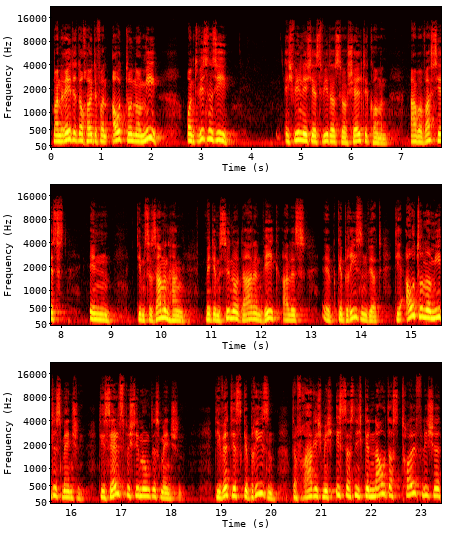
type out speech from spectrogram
Man redet doch heute von Autonomie. Und wissen Sie, ich will nicht jetzt wieder zur Schelte kommen, aber was jetzt in dem Zusammenhang mit dem synodalen Weg alles äh, gepriesen wird, die Autonomie des Menschen, die Selbstbestimmung des Menschen, die wird jetzt gepriesen. Da frage ich mich, ist das nicht genau das Teuflische,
